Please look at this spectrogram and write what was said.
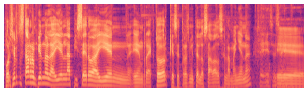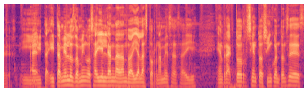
por cierto, está rompiéndola ahí en lapicero, ahí en, reactor, que se transmite los sábados en la mañana. Sí, sí, sí. Eh, y, también los domingos ahí él le anda dando ahí a las tornamesas ahí en reactor 105. Entonces,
